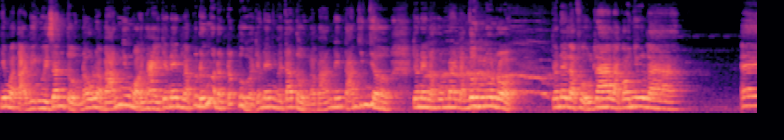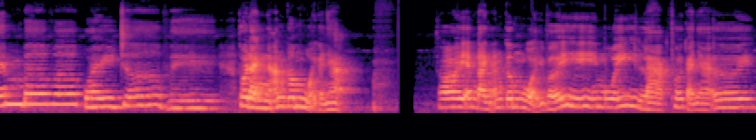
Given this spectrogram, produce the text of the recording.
Nhưng mà tại vì người dân tưởng đâu là bán như mọi ngày cho nên là cứ đứng ở đằng trước cửa cho nên người ta tưởng là bán đến 8 9 giờ. Cho nên là hôm nay là ngưng luôn rồi. Cho nên là Phượng ra là coi như là em bơ vơ quay trở về. Thôi đành ăn cơm nguội cả nhà. Thôi em đành ăn cơm nguội với muối lạc thôi cả nhà ơi.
